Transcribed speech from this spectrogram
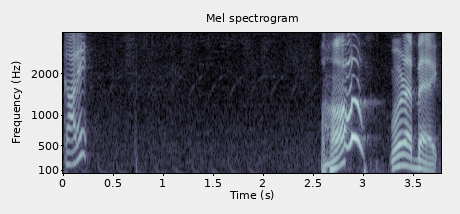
Got it? Huh? Run that back.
